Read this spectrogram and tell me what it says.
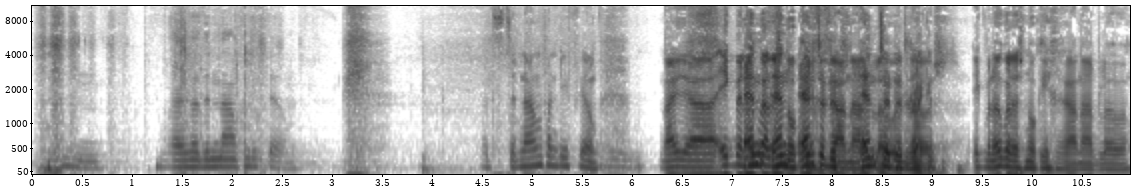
Hmm. Waar is dat de naam van die film? Wat is de naam van die film? Maar ja, ik ben En- ook wel eens en- nokkie Enter the- gegaan na het Enter the blowen, Dragon. trouwens. Ik ben ook wel eens nokkie gegaan na het blowen.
